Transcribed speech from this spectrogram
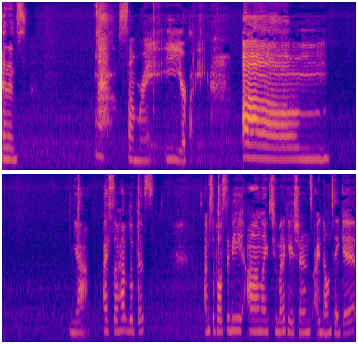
And it's summary. you're funny. Um, yeah, I still have lupus. I'm supposed to be on like two medications. I don't take it.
